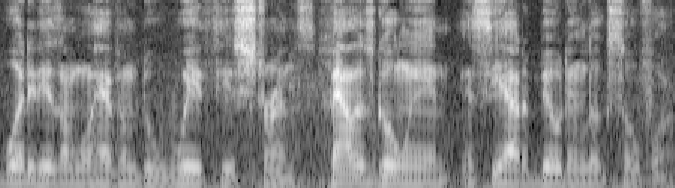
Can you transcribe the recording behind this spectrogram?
what it is I'm going to have him do with his strengths. Now let's go in and see how the building looks so far.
